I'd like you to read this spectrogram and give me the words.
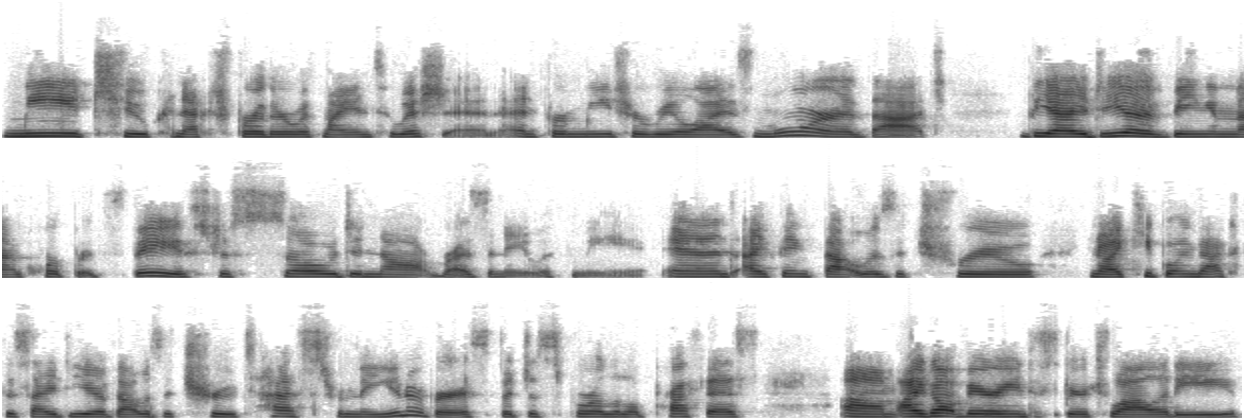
me to connect further with my intuition and for me to realize more that the idea of being in that corporate space just so did not resonate with me. And I think that was a true, you know, I keep going back to this idea of that was a true test from the universe. But just for a little preface, um, I got very into spirituality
